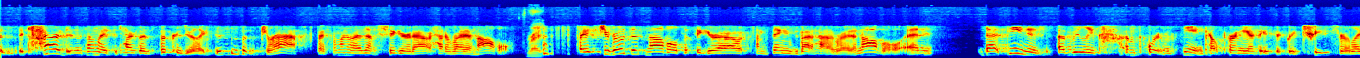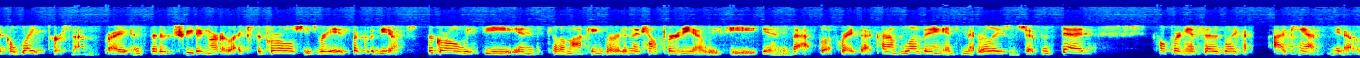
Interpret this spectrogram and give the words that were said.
it's hard in some ways to talk about this book because you're like, this is a draft by someone who hasn't figured out how to write a novel. Right. right? She wrote this novel to figure out some things about how to write a novel. And that scene is a really important scene. Calpurnia basically treats her like a white person, right? Instead of treating her like the girl she's raised, you know, the girl we see in To Kill a Mockingbird and the Calpurnia we see in that book, right? That kind of loving, intimate relationship. Instead, Calpurnia says, like, I can't, you know,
